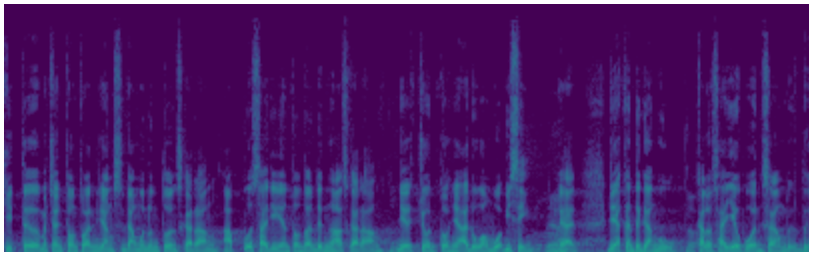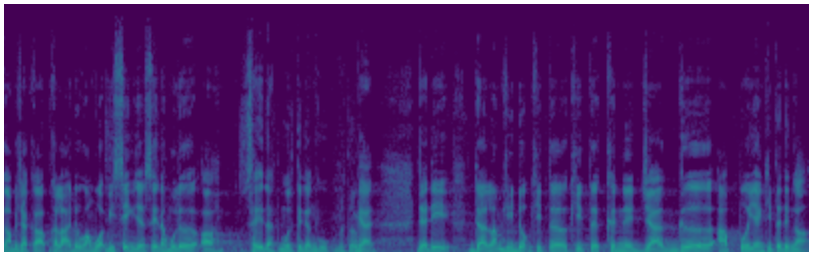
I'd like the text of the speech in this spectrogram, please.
kita macam tuan-tuan yang sedang menonton sekarang apa saja yang tuan-tuan dengar sekarang mm-hmm. dia contohnya ada orang buat bising yeah. kan dia akan terganggu uh-huh. kalau saya pun saya tengah bercakap kalau uh-huh. ada orang buat bising je saya dah mula ah saya dah mula terganggu Betul. kan jadi dalam hidup kita kita kena jaga apa yang kita dengar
